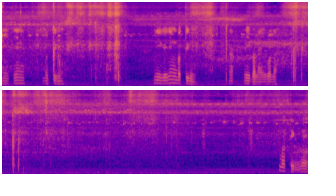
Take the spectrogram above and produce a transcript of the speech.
นี่ก็ยังบตึง นี่ก็ยังบตึง ครับนี่บะไหลบะละบตึงเลย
